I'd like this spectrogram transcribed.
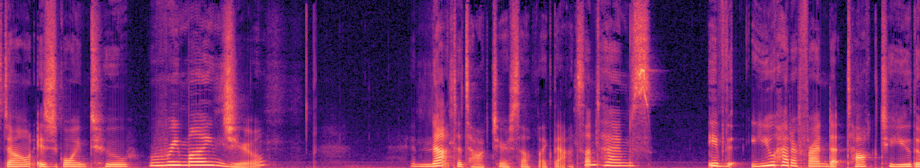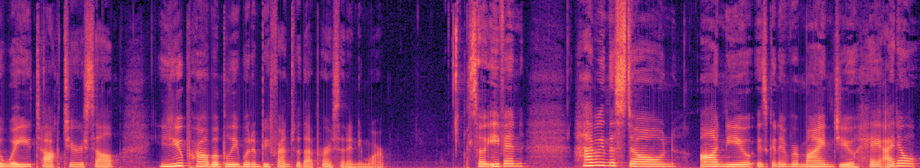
stone is going to remind you not to talk to yourself like that sometimes if you had a friend that talked to you the way you talk to yourself, you probably wouldn't be friends with that person anymore. So even having the stone on you is going to remind you, "Hey, I don't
